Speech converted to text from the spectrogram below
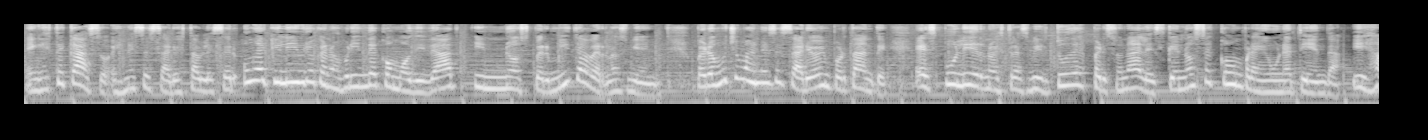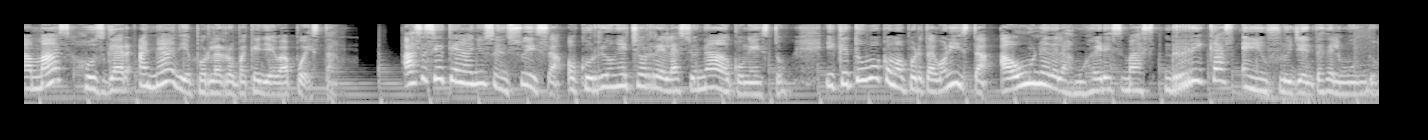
En este caso es necesario establecer un equilibrio que nos brinde comodidad y nos permita vernos bien, pero mucho más necesario e importante es pulir nuestras virtudes personales que no se compran en una tienda y jamás juzgar a nadie por la ropa que lleva puesta. Hace siete años en Suiza ocurrió un hecho relacionado con esto y que tuvo como protagonista a una de las mujeres más ricas e influyentes del mundo.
